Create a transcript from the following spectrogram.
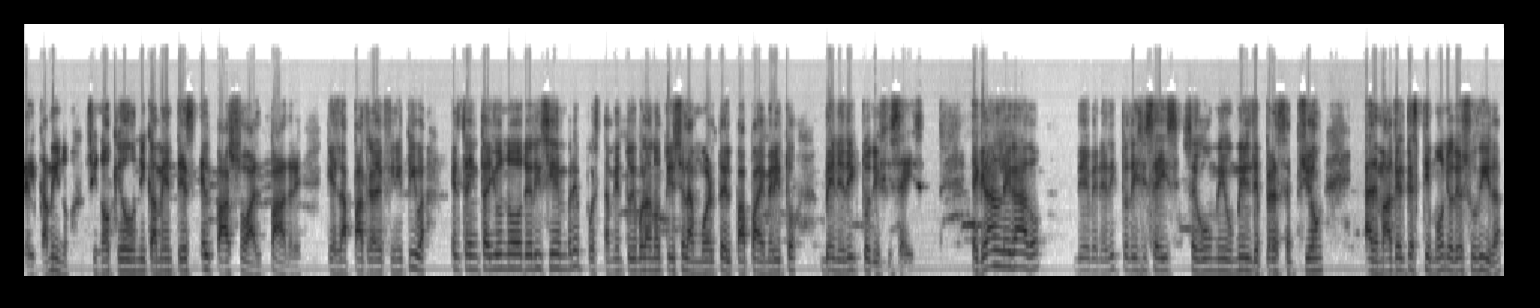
del camino, sino que únicamente es el paso al Padre, que es la patria definitiva. El 31 de diciembre, pues también tuvimos la noticia de la muerte del Papa emérito Benedicto XVI. El gran legado de Benedicto XVI, según mi humilde percepción, además del testimonio de su vida,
